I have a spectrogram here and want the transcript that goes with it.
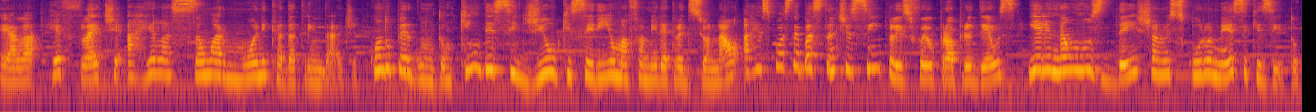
ela reflete a relação harmônica da Trindade. Quando perguntam quem decidiu que seria uma família tradicional, a resposta é bastante simples: foi o próprio Deus, e ele não nos deixa no escuro nesse quesito.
